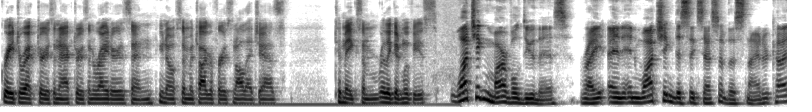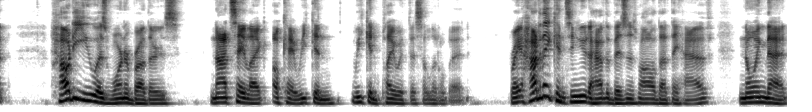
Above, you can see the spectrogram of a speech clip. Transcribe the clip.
great directors and actors and writers and you know cinematographers and all that jazz to make some really good movies. watching Marvel do this, right? And and watching the success of the Snyder cut, how do you as Warner Brothers not say like, okay, we can we can play with this a little bit. Right? How do they continue to have the business model that they have knowing that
